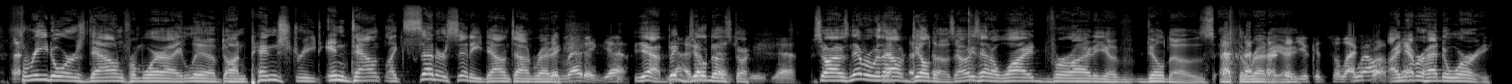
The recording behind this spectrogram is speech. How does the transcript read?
three doors down from where I lived on Penn Street in down like Center City, downtown Reading. in Reading, yeah. Yeah, big I know dildo store. Street, Yeah. So I was never without dildos. I always had a wide variety of dildos at the ready. that I, you could select Well, from. I yeah. never had to worry.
